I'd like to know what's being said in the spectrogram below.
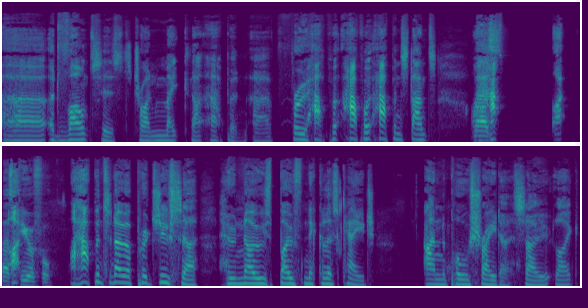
uh, advances to try and make that happen uh, through happen, happen, happenstance. That's ha- I, that's I- beautiful. I happen to know a producer who knows both Nicolas Cage and Paul Schrader. So, like,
